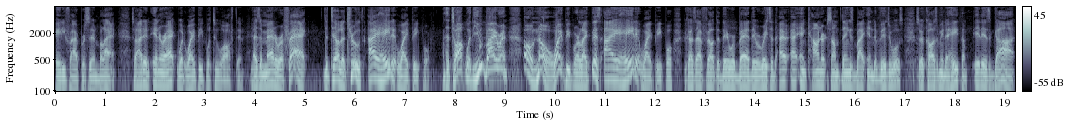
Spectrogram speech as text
85% black. So I didn't interact with white people too often. As a matter of fact, to tell the truth, I hated white people to talk with you, Byron. Oh no, white people are like this. I hated white people because I felt that they were bad. They were racist. I, I, encountered some things by individuals, so it caused me to hate them. It is God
